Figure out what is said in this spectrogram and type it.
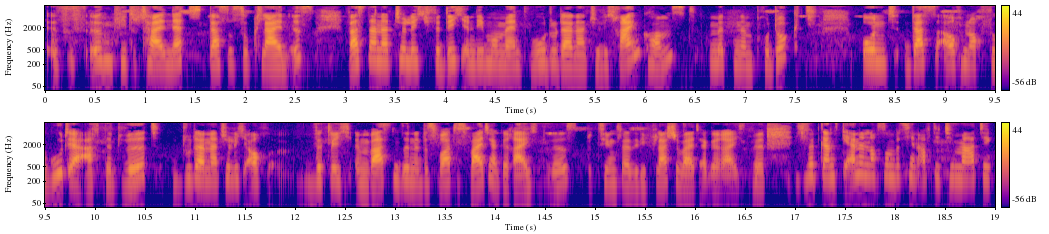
es ist irgendwie total nett, dass es so klein ist. Was dann natürlich für dich in dem Moment, wo du da natürlich reinkommst mit einem Produkt und das auch noch für gut erachtet wird, du dann natürlich auch wirklich im wahrsten Sinne des Wortes weitergereicht wirst, beziehungsweise die Flasche weitergereicht wird. Ich würde ganz gerne noch so ein bisschen auf die Thematik,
